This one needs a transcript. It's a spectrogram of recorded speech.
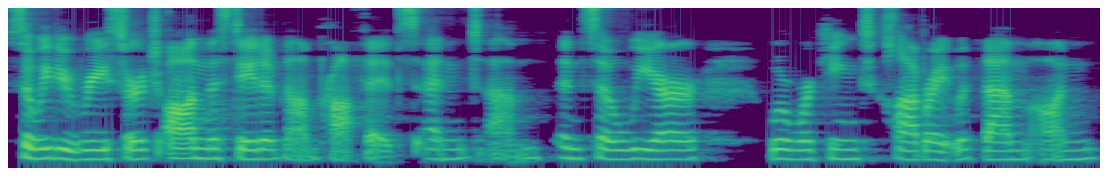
So we do research on the state of nonprofits, and um, and so we are we're working to collaborate with them on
